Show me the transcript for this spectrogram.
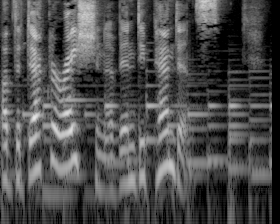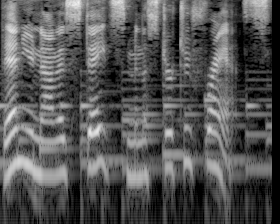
of the Declaration of Independence, then United States Minister to France.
